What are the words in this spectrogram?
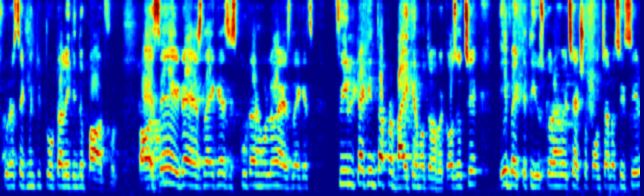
স্কুটার সেগমেন্টটি টোটালি কিন্তু পাওয়ারফুল এসে এটা অ্যাজ লাইক এস স্কুটার হলেও অ্যাজ লাইক এস ফিলটা কিন্তু আপনার বাইকের মতো হবে। কজ হচ্ছে এই বাইকটাতে ইউজ করা হয়েছে একশো পঞ্চান্ন সিসির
